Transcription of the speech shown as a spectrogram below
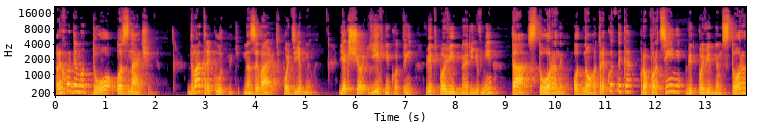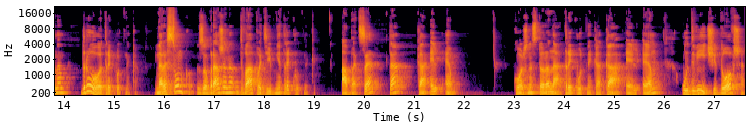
переходимо до означення. Два трикутники називають подібними, якщо їхні кути відповідно рівні та сторони одного трикутника пропорційні відповідним сторонам другого трикутника. На рисунку зображено два подібні трикутники АБЦ та КЛМ. Кожна сторона трикутника KLM удвічі довша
